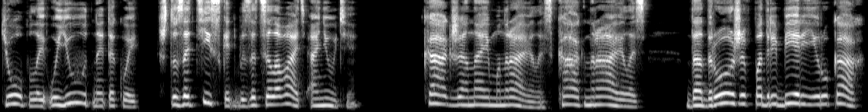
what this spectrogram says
теплой, уютной такой, что затискать бы, зацеловать Анюте. Как же она ему нравилась, как нравилась! Да дрожи в подреберье и руках!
